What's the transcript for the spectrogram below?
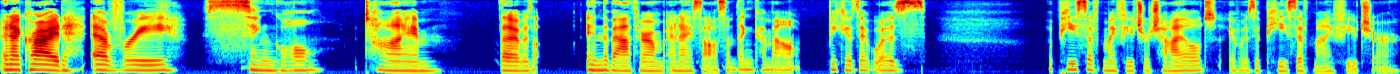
And I cried every single time that I was in the bathroom and I saw something come out because it was a piece of my future child. It was a piece of my future.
